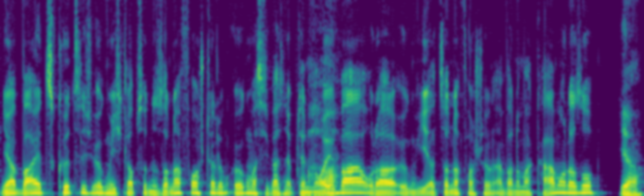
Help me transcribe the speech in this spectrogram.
Ja, war jetzt kürzlich irgendwie, ich glaube, so eine Sondervorstellung, irgendwas. Ich weiß nicht, ob der Aha. neu war oder irgendwie als Sondervorstellung einfach nochmal kam oder so. Ja.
